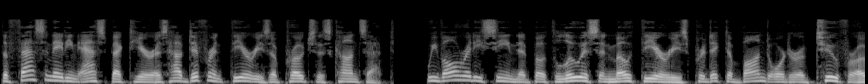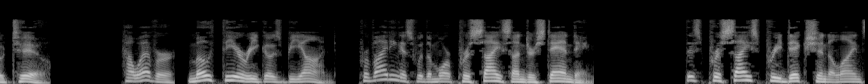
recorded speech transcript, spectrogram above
The fascinating aspect here is how different theories approach this concept. We've already seen that both Lewis and MO theories predict a bond order of 2 for O2. However, MO theory goes beyond, providing us with a more precise understanding. This precise prediction aligns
